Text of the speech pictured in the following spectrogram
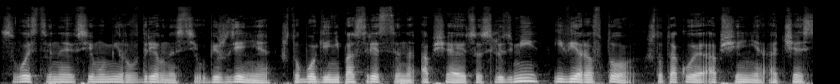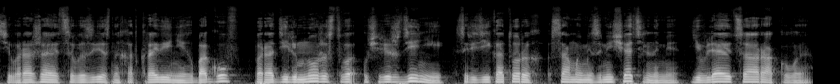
Свойственное всему миру в древности убеждение, что боги непосредственно общаются с людьми, и вера в то, что такое общение отчасти выражается в известных откровениях богов, породили множество учреждений, среди которых самыми замечательными являются оракулы.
